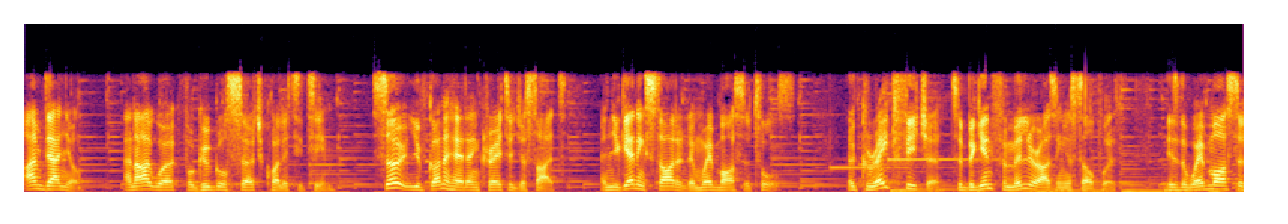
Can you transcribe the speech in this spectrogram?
I'm Daniel, and I work for Google's search quality team. So you've gone ahead and created your site, and you're getting started in Webmaster Tools. A great feature to begin familiarizing yourself with is the Webmaster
